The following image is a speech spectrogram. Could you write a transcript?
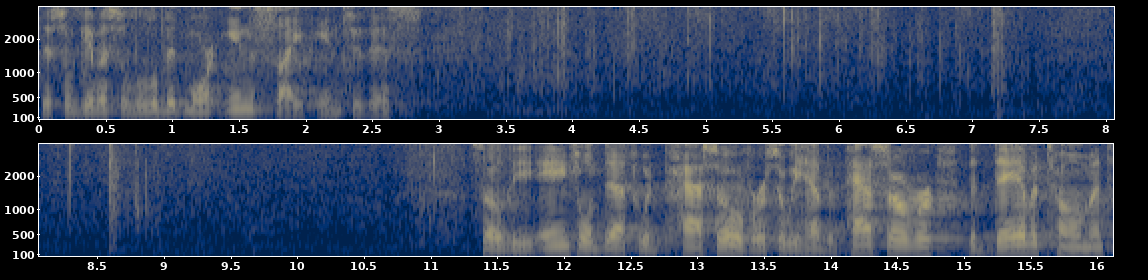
This will give us a little bit more insight into this. So the angel of death would pass over. So we have the Passover, the Day of Atonement,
